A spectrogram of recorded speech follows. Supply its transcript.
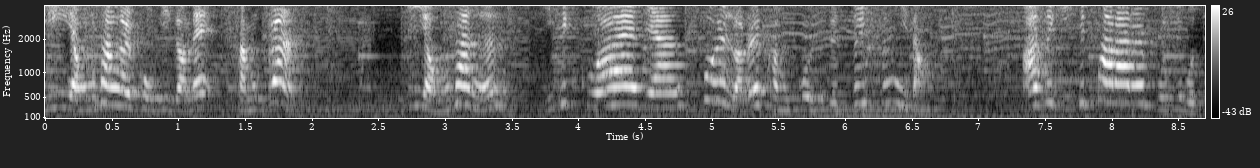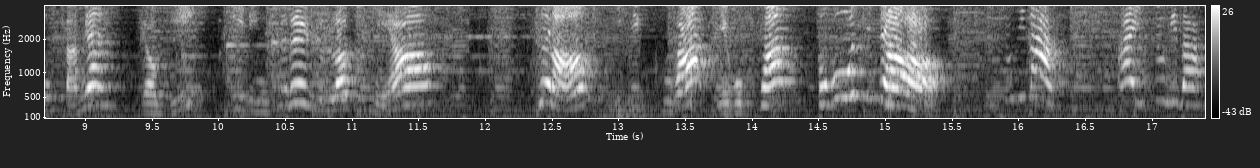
이 영상을 보기 전에 잠깐! 이 영상은 29화에 대한 스포일러를 담고 있을 수 있습니다. 아직 28화를 보지 못했다면 여기 이 링크를 눌러주세요. 그럼 29화 예고편 보고 오시죠! 이쪽이다! 아 이쪽이다!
